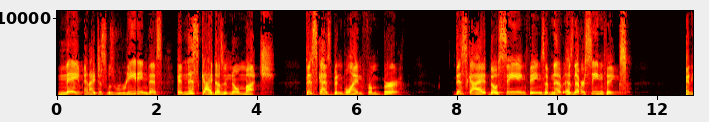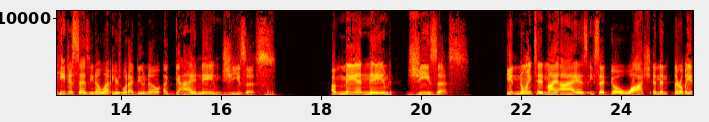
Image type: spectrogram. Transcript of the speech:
name. And I just was reading this, and this guy doesn't know much. This guy's been blind from birth. This guy, though seeing things, have has never seen things. And he just says, you know what? Here's what I do know a guy named Jesus. A man named Jesus. He anointed my eyes. He said, go wash. And then there will be,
